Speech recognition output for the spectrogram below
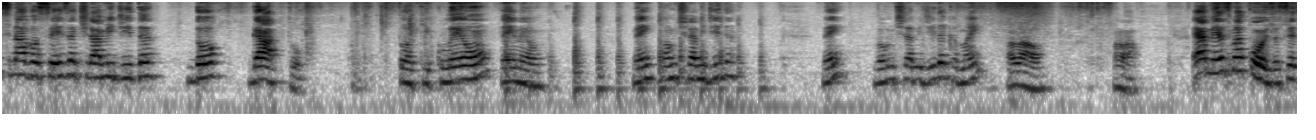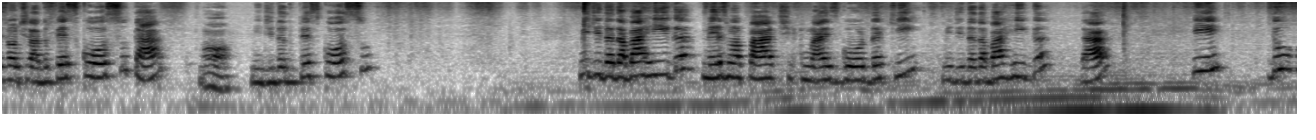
ensinar vocês a tirar a medida do gato. Tô aqui com o Leon. Vem, Leon. Vem, vamos tirar a medida? Vem, vamos tirar a medida com a mãe? Olha lá, ó. Olha lá. É a mesma coisa, vocês vão tirar do pescoço, tá? Ó, medida do pescoço. Medida da barriga, mesma parte mais gorda aqui, medida da barriga, tá? E do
